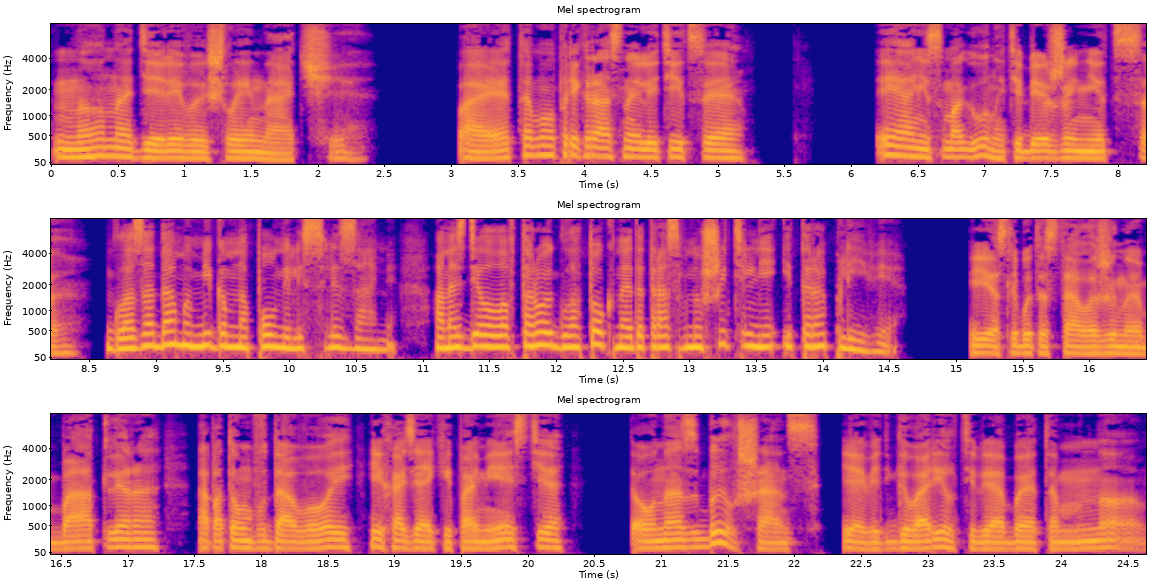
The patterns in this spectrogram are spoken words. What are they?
Но на деле вышло иначе. Поэтому, прекрасная Летиция, я не смогу на тебе жениться. Глаза дамы мигом наполнились слезами. Она сделала второй глоток, на этот раз внушительнее и торопливее. Если бы ты стала женой Батлера, а потом вдовой и хозяйкой поместья, то у нас был шанс, я ведь говорил тебе об этом, но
